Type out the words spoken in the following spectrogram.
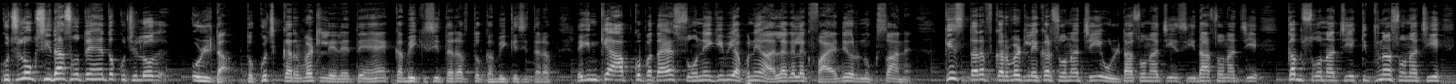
कुछ लोग सीधा सोते हैं तो कुछ लोग उल्टा तो कुछ करवट ले लेते हैं, कभी किसी तरफ़ तो कभी किसी तरफ़। लेकिन क्या आपको पता है, सोने के भी अपने अलग अलग फ़ायदे और नुकसान है। किस तरफ़ करवट लेकर सोना चाहिए, उल्टा सोना चाहिए, सीधा सोना चाहिए, कब सोना चाहिए, कितना सोना चाहिए,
